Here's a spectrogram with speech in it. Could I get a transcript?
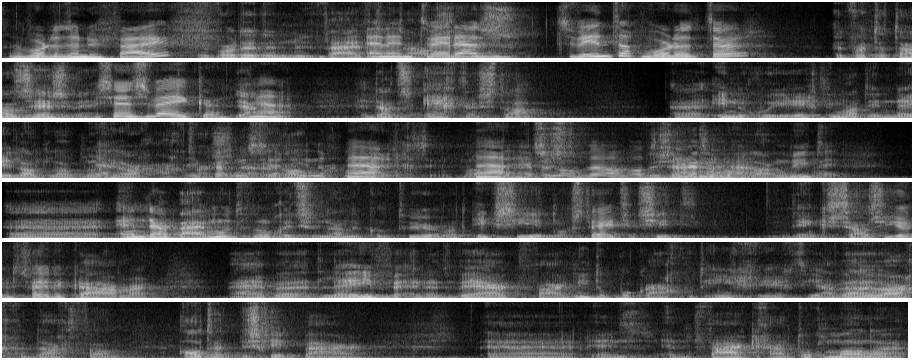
Het worden er nu vijf. Het worden er nu vijf, En in totaal zes. 2020 wordt het er Het wordt totaal zes weken. zes weken. Ja. Ja. En dat is echt een stap eh, in de goede richting. Want in Nederland loopt nog Ja, heel erg achter Ik als dus naar zeggen, in de Europa... goede Ja. richting. Want Ja. we hebben Dus nog wel wat we zijn er nog lang niet. Nee. Eh, en daarbij moeten we nog iets doen aan de cultuur. Want ik zie het nog steeds. Ik zie het, denk ik, zelfs hier in de Tweede Kamer. Wij hebben het leven en het werk vaak niet op elkaar goed ingericht. Ja, wel heel erg gedacht van altijd beschikbaar. Eh, en, en vaak gaan toch mannen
